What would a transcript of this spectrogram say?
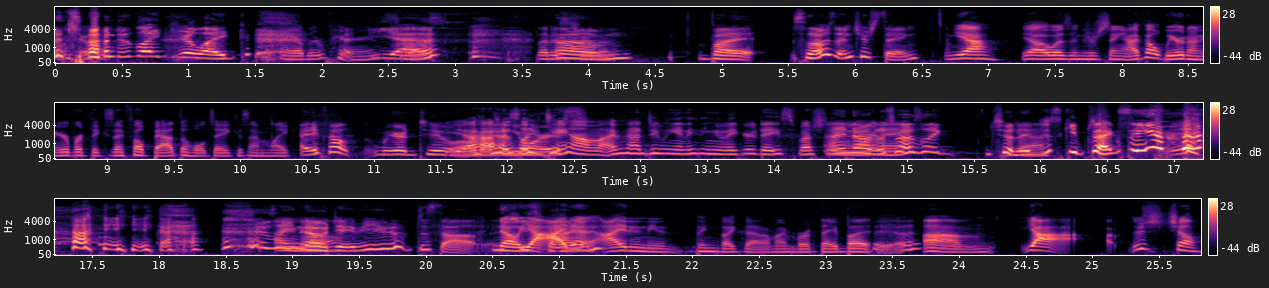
it sounded like you're like my other parents. Yeah. yes. that is true. though. um, but so that was interesting. Yeah, yeah, it was interesting. I felt weird on your birthday because I felt bad the whole day because I'm like, I felt weird too. yeah, I was like, yours. damn, I'm not doing anything to make her day special. I know. That's why I was like, should Yeah. I just keep texting you? yeah. I was I like, no. Jamie, you have to stop. No, She's yeah, I didn't. I didn't even think like that on my birthday, but Yeah, um, yeah, it was chill.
